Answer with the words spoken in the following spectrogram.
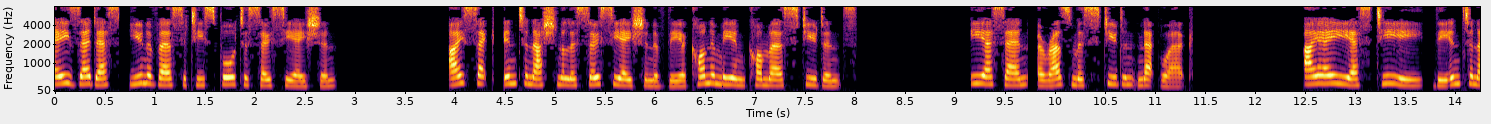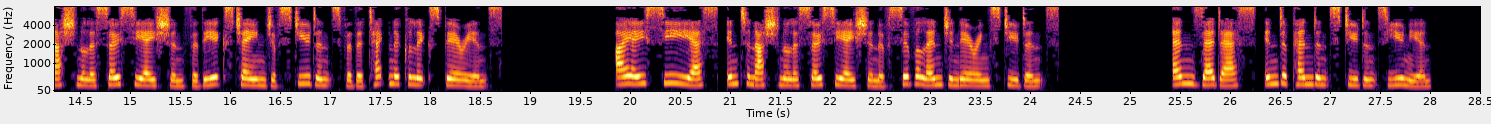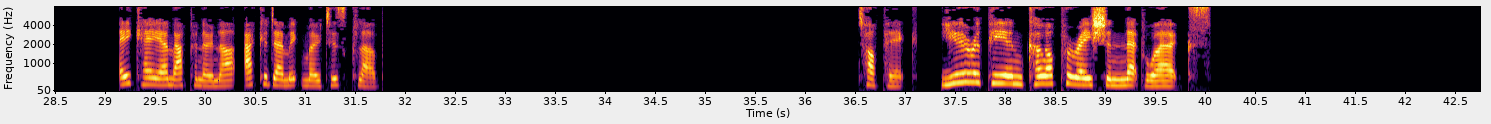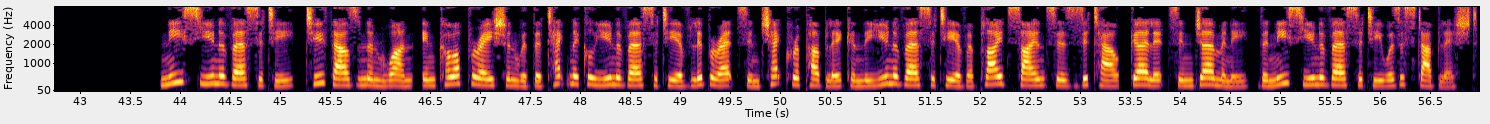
AZS – University Sport Association AIESEC – International Association of the Economy and Commerce Students ESN – Erasmus Student Network IAESTE – the International Association for the Exchange of Students for the Technical Experience IACES – International Association of Civil Engineering Students. NZS – Independent Students Union. AKM Apenona – Academic Motors Club. European cooperation networks Neisse University, 2001, in cooperation with the Technical University of Liberec in Czech Republic and the University of Applied Sciences Zittau, Görlitz in Germany, the Neisse University was established.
